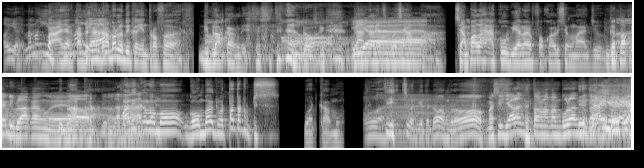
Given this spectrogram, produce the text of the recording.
Oh iya, memang iya. Banyak, memang tapi iya. kan drummer lebih ke introvert di Oh. belakang dia. Oh. Gak Iya. ngeliat siapa siapa. Siapalah aku biarlah vokalis yang maju. gitu. Getoknya di belakang, weh. Di belakang. Oh, di belakang. Paling kalau mau gombal cuma tot tot, dis, buat kamu. Wah. Iya, cuma gitu doang, Bro. Masih jalan tahun 80-an tuh kan. Iya, iya, iya.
